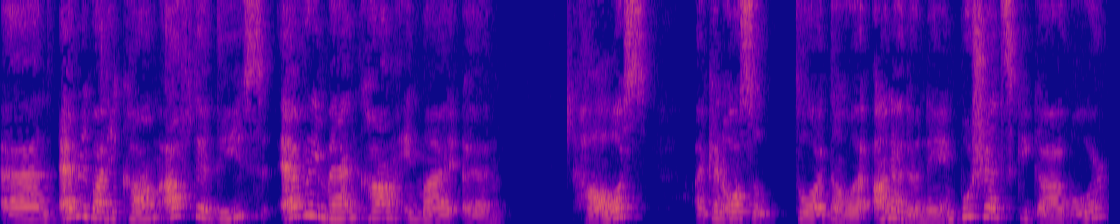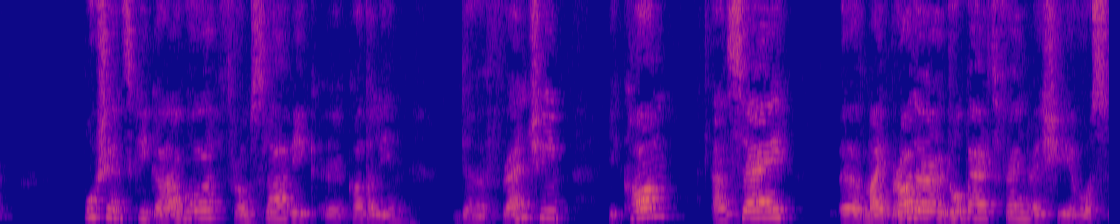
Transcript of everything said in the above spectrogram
And everybody come. After this, every man come in my um, house. I can also tell now another name. Pushensky Gabor. Pushensky Gabor from Slavic uh, the friendship. He come and say, uh, my brother Robert Fenyvesi was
